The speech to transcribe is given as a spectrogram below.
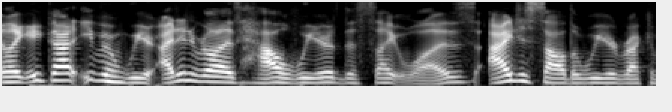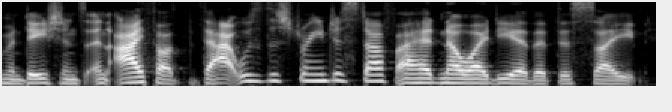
like it got even weird. I didn't realize how weird the site was. I just saw the weird recommendations and I thought that was the strangest stuff. I had no idea that this site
